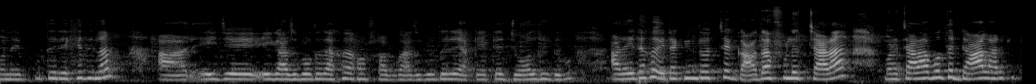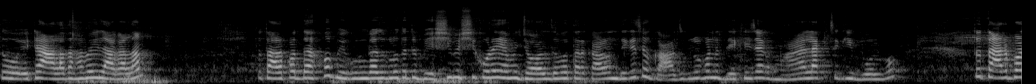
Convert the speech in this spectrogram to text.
মানে পুঁতে রেখে দিলাম। আর এই যে এই গাছগুলোতে দেখো এখন সব গাছগুলোতে যে একে একে জল দিয়ে দেবো। আর এই দেখো এটা কিন্তু হচ্ছে গাঁদা ফুলের চারা। মানে চারা বলতে ডাল আর কি, তো এটা আলাদাভাবেই লাগালাম। তো তারপর দেখো বেগুন গাছগুলোতে একটু বেশি বেশি করেই আমি জল দেবো তার কারণ দেখেছ? গাছগুলো মানে দেখে যাক মায়া লাগছে, কি বলব? তো তারপর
